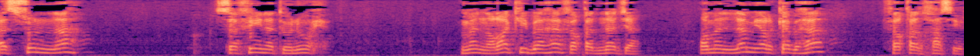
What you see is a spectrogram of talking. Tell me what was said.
السنة سفينة نوح من ركبها فقد نجا ومن لم يركبها فقد خسر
